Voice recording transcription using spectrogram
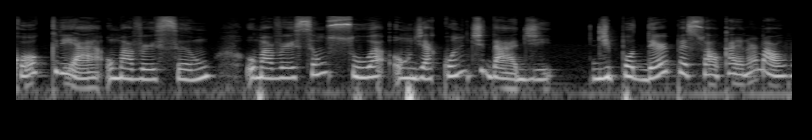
co-criar uma versão, uma versão sua onde a quantidade de poder pessoal, cara, é normal.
